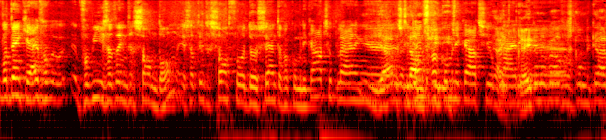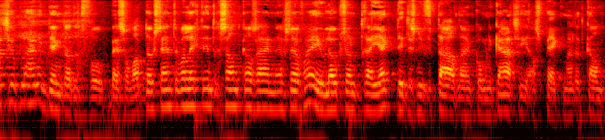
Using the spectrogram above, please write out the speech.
wat denk jij, voor, voor, wie is dat interessant dan? Is dat interessant voor docenten van communicatieopleidingen, ja, nou, studenten van communicatieopleidingen? Ja, ik breder nog wel als communicatieopleiding. Ik denk dat het voor best wel wat docenten wellicht interessant kan zijn. Stel van, hey, hoe loopt zo'n traject? Dit is nu vertaald naar een communicatieaspect, maar dat kan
